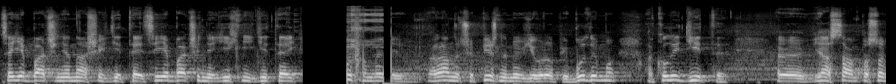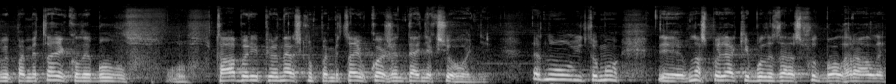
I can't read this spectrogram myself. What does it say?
це є бачення наших дітей, це є бачення їхніх дітей. Що ми рано чи пізно ми в Європі будемо. А коли діти, е, я сам по собі пам'ятаю, коли був в таборі піонерському, пам'ятаю кожен день, як сьогодні. Ну і тому е, в нас поляки були зараз футбол грали.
